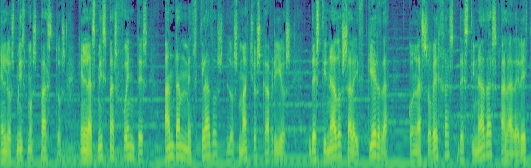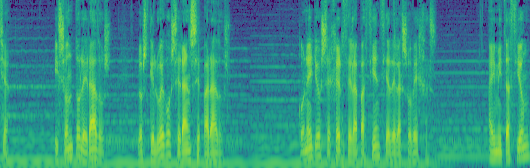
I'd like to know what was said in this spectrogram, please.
En los mismos pastos, en las mismas fuentes andan mezclados los machos cabríos, destinados a la izquierda, con las ovejas destinadas a la derecha, y son tolerados los que luego serán separados. Con ellos se ejerce la paciencia de las ovejas a imitación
